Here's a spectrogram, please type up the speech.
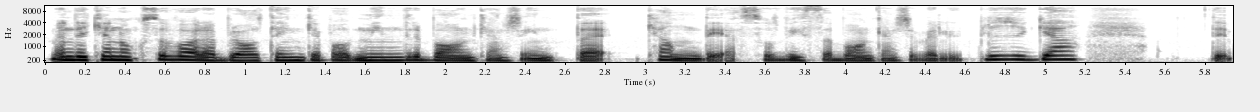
Men det kan också vara bra att tänka på att mindre barn kanske inte kan det. Så vissa barn kanske är väldigt blyga. Det,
